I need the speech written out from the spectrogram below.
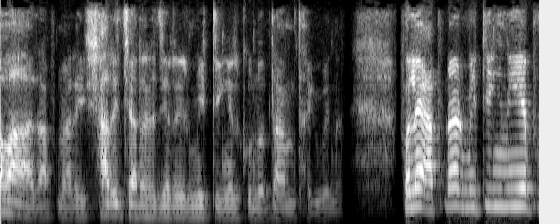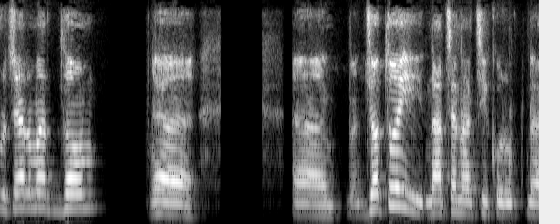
আবার আপনার এই সাড়ে চার হাজারের মিটিং এর কোনো দাম থাকবে না। ফলে আপনার মিটিং নিয়ে প্রচার মাধ্যম যতই নাচানাচি করুক না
